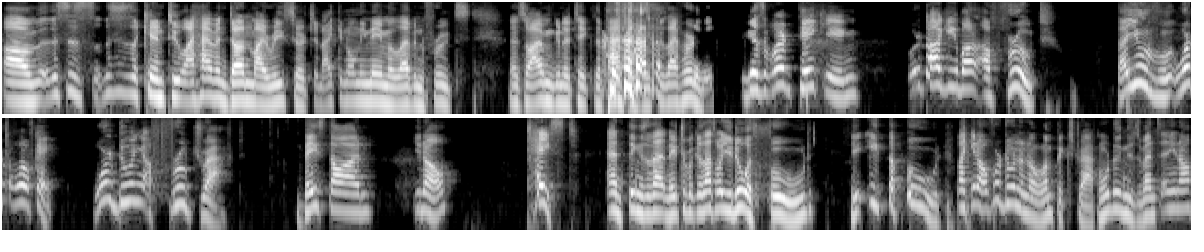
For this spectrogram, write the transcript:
Um, this is this is akin to I haven't done my research and I can only name eleven fruits, and so I'm gonna take the passion fruit because I've heard of it. Because we're taking, we're talking about a fruit that you we're- okay. We're doing a fruit draft based on you know taste and things of that nature because that's what you do with food. You eat the food. Like, you know, if we're doing an Olympics draft and we're doing these events, and, you know,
